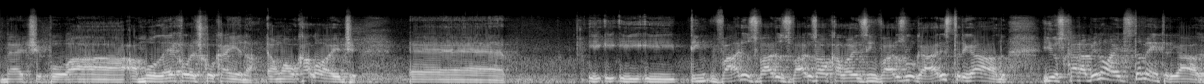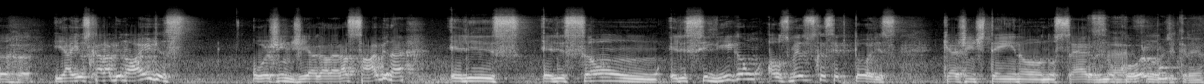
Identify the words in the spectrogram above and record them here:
né? Tipo, a, a molécula de cocaína é um alcaloide. É, e, e- e- tem vários, vários, vários alcaloides em vários lugares, tá ligado? E os canabinoides também, tá ligado? E aí os canabinoides, hoje em dia a galera sabe, né? Eles, eles são. Eles se ligam aos mesmos receptores que a gente tem no, no cérebro, no Sério, corpo Pode crer.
